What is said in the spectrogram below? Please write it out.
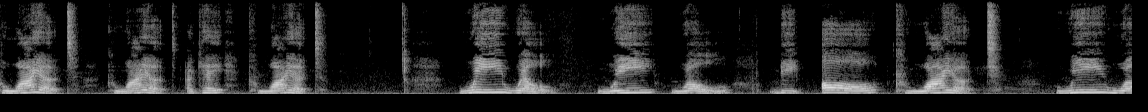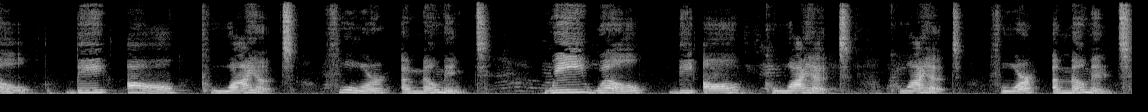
quiet quiet okay quiet we will we will be all quiet we will be all quiet for a moment. We will be all quiet, quiet for a moment.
